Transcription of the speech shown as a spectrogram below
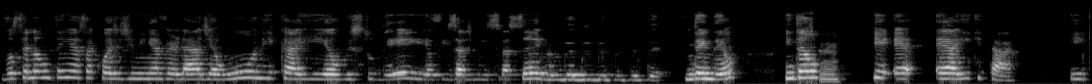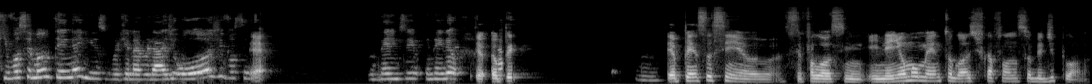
Você não tem essa coisa de minha verdade é única e eu estudei, eu fiz administração e entendeu? Então, é, é aí que tá. E que você mantenha isso, porque na verdade hoje você é. Entende, entendeu? Eu, eu, eu penso assim, eu, você falou assim, em nenhum momento eu gosto de ficar falando sobre diploma.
